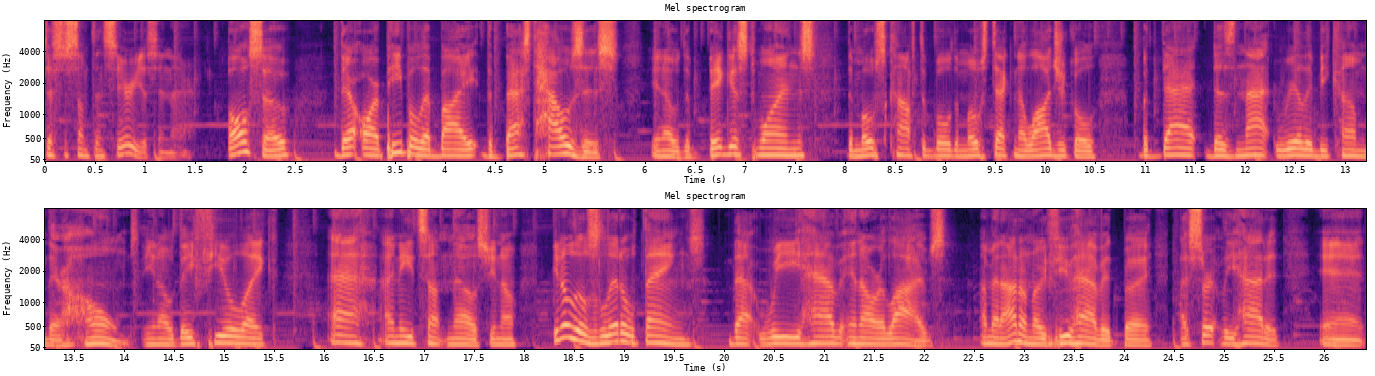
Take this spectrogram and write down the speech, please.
This is something serious in there. Also, there are people that buy the best houses, you know, the biggest ones, the most comfortable, the most technological, but that does not really become their homes. You know, they feel like, eh, I need something else, you know. You know, those little things that we have in our lives. I mean, I don't know if you have it, but I certainly had it. And,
